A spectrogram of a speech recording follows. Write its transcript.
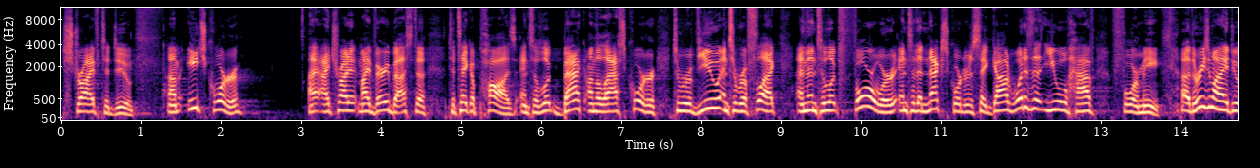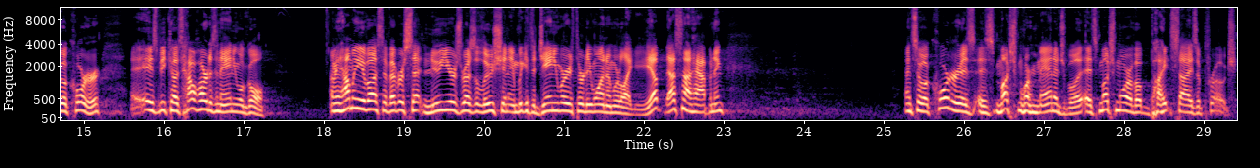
strive to do. Um, each quarter, I, I try to, my very best to, to take a pause and to look back on the last quarter, to review and to reflect, and then to look forward into the next quarter to say, God, what is it you will have for me? Uh, the reason why I do a quarter is because how hard is an annual goal? I mean, how many of us have ever set New Year's resolution and we get to January 31 and we're like, yep, that's not happening? And so a quarter is, is much more manageable. It's much more of a bite sized approach.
